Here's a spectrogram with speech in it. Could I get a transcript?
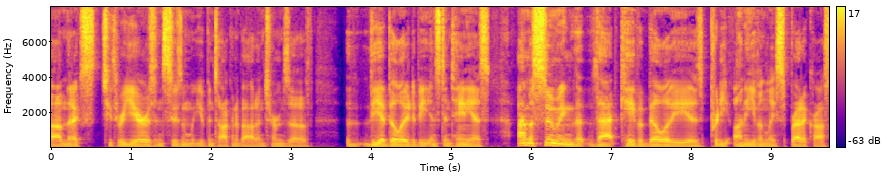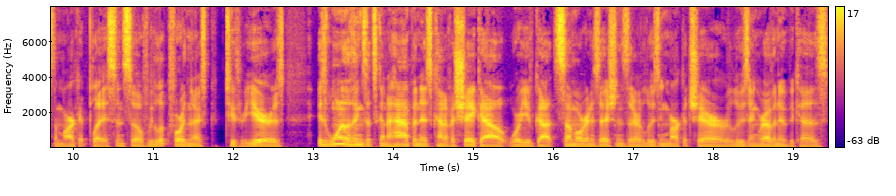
um, the next two, three years, and Susan, what you've been talking about in terms of the ability to be instantaneous. I'm assuming that that capability is pretty unevenly spread across the marketplace. And so if we look forward in the next two, three years, is one of the things that's going to happen is kind of a shakeout where you've got some organizations that are losing market share or losing revenue because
